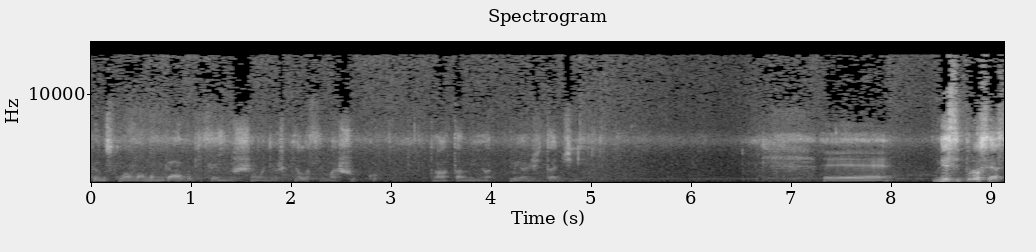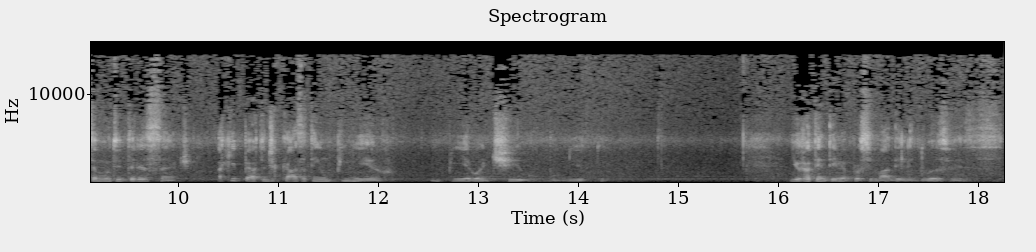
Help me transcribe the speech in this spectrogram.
Temos com uma mamangava que caiu no chão ali, acho que ela se machucou. Então ela está meio, meio agitadinha. É, nesse processo é muito interessante. Aqui perto de casa tem um pinheiro, um pinheiro antigo, bonito. E eu já tentei me aproximar dele duas vezes.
